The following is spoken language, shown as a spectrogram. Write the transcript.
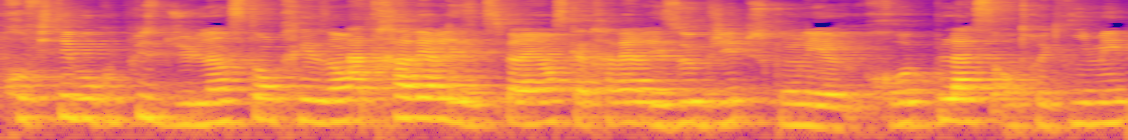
profiter beaucoup plus de l'instant présent à travers les expériences qu'à travers les objets, puisqu'on les replace entre guillemets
